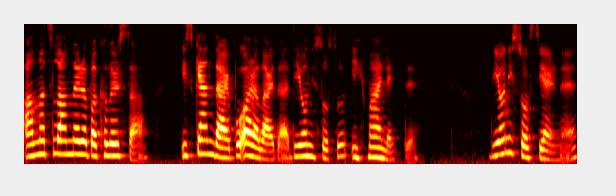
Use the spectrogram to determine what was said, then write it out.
Anlatılanlara bakılırsa İskender bu aralarda Dionysos'u ihmal etti. Dionysos yerine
